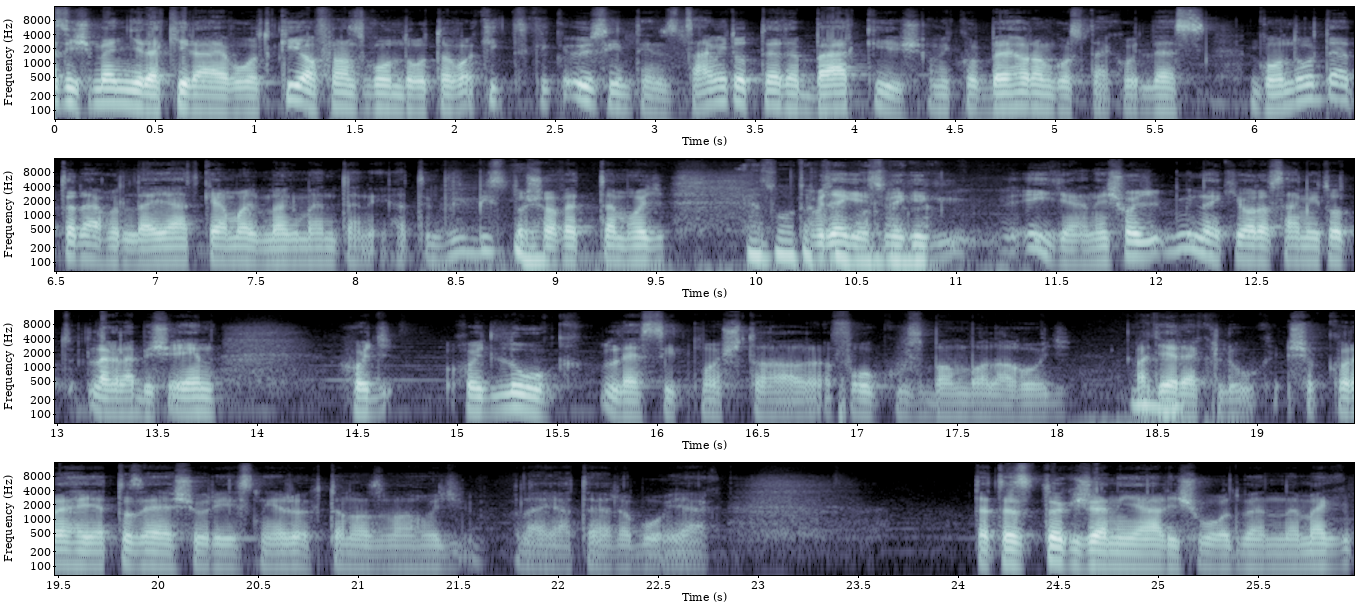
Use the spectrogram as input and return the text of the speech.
ez is mennyire király volt. Ki a franc gondolta, ki, ki, őszintén számított erre bárki is, amikor beharangozták, hogy lesz. Gondolt el rá, hogy leját kell majd megmenteni? Hát biztosan vettem, hogy, Ez volt hogy egész végig, igen, és hogy mindenki arra számított, legalábbis én, hogy, hogy Luke lesz itt most a fókuszban valahogy. A mhm. gyerek Luke. És akkor ehelyett az első résznél rögtön az van, hogy leját elrabolják. Tehát ez tök zseniális volt benne, meg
